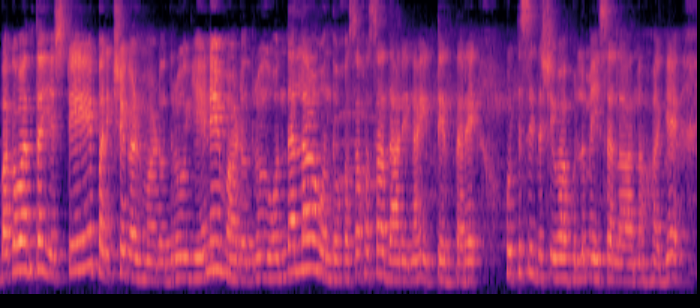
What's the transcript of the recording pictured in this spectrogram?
ಭಗವಂತ ಎಷ್ಟೇ ಪರೀಕ್ಷೆಗಳು ಮಾಡಿದ್ರು, ಏನೇ ಮಾಡಿದ್ರು, ಒಂದಲ್ಲ ಒಂದು ಹೊಸ ಹೊಸ ದಾರಿನ ಇಟ್ಟಿರ್ತಾರೆ. ಹುಟ್ಟಿಸಿದ ಶಿವ ಹುಲ್ಲು ಮೇಯಿಸಲ್ಲ ಅನ್ನೋ ಹಾಗೆ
